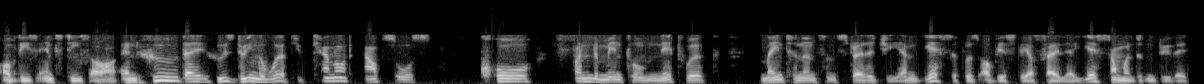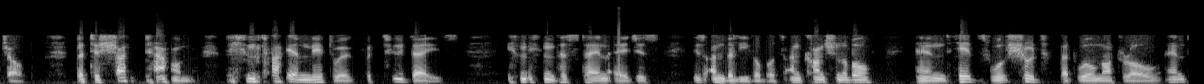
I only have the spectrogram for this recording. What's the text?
of these entities are and who they who's doing the work. You cannot outsource core fundamental network maintenance and strategy. And yes, it was obviously a failure. Yes, someone didn't do their job. But to shut down the entire network for two days in, in this day and age is, is unbelievable. It's unconscionable, and heads will should but will not roll. And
